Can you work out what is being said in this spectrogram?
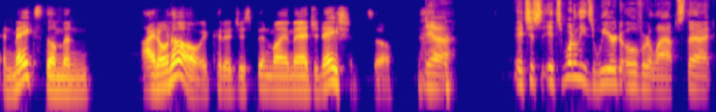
and makes them, and I don't know. It could have just been my imagination. So. Yeah. it's just, it's one of these weird overlaps that,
